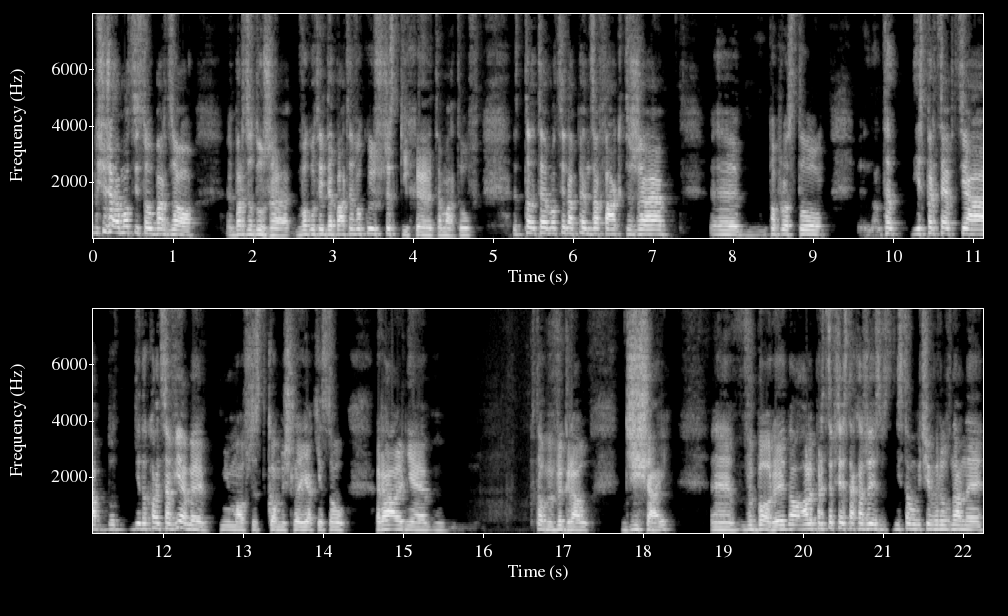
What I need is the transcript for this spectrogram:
Myślę, że emocje są bardzo, bardzo duże wokół tej debaty, wokół już wszystkich tematów. To, te emocje napędza fakt, że po prostu no, to jest percepcja, bo nie do końca wiemy mimo wszystko, myślę, jakie są realnie, kto by wygrał dzisiaj e, wybory, no ale percepcja jest taka, że jest niesamowicie wyrównany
